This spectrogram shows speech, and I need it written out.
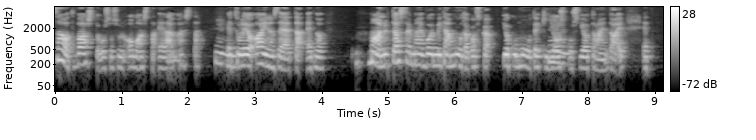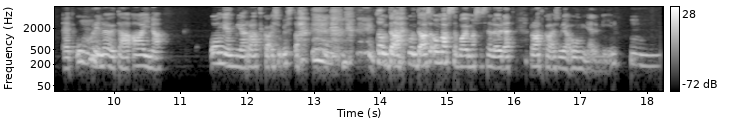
sä oot vastuussa sun omasta elämästä. Mm. Että sulla ei ole aina se, että, että no, mä oon nyt tässä, mä en voi mitään muuta, koska joku muu teki mm. joskus jotain. Tai että et uhri mm. löytää aina ongelmia ratkaisuista, mm. kun, taas, kun taas omassa voimassa sä löydät ratkaisuja ongelmiin. Mm.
